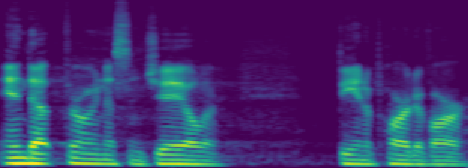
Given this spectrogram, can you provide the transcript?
end up throwing us in jail or being a part of our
